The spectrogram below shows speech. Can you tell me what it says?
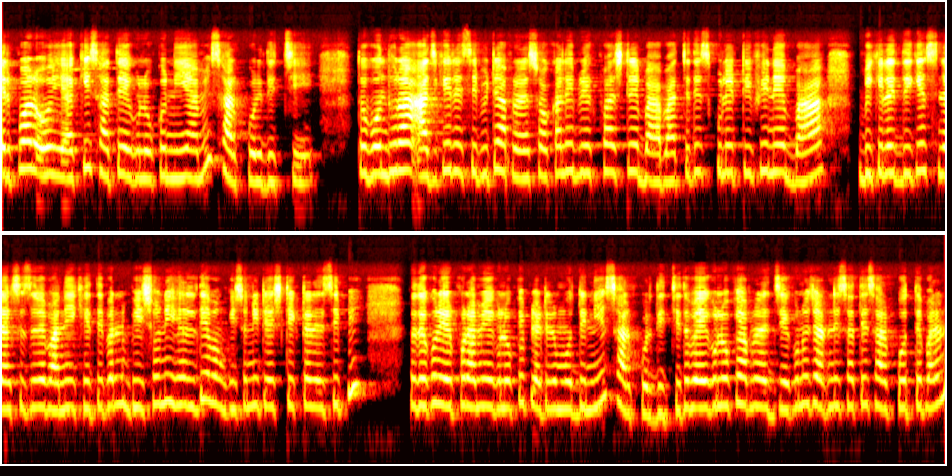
এরপর ওই একই সাথে এগুলোকে নিয়ে আমি সার্ভ করে দিচ্ছি। তো বন্ধুরা, আজকের রেসিপিটা আপনারা সকালে ব্রেকফাস্টে বা বাচ্চাদের স্কুলের টিফিনে বা বিকেলের দিকে স্ন্যাক্স হিসেবে বানিয়ে খেতে পারেন। ভীষণই হেলদি এবং ভীষণই টেস্টি একটা রেসিপি তো দেখুন, এরপর আমি এগুলোকে প্লেটের মধ্যে নিয়ে সার্ভ করে দিচ্ছি। তবে এগুলোকে আপনারা যে কোনো চাটনির সাথে সার্ভ করতে পারেন।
